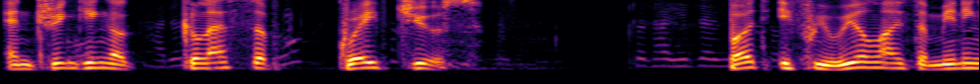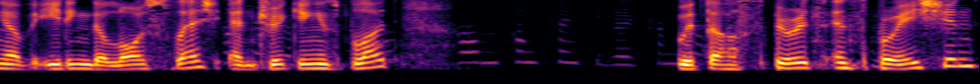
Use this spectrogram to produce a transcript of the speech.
and drinking a glass of grape juice. But if we realize the meaning of eating the Lord's flesh and drinking his blood, with the Spirit's inspiration,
